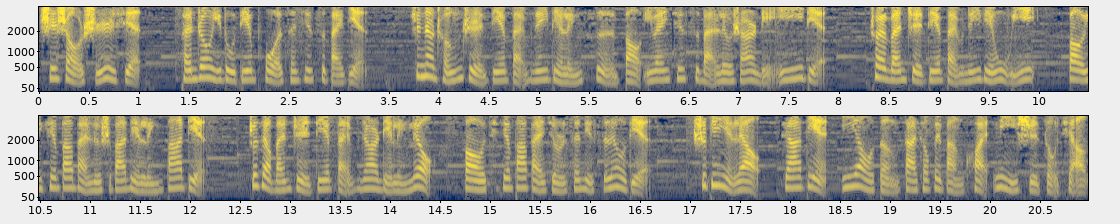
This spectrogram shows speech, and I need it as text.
失守十日线，盘中一度跌破三千四百点。深证成指跌百分之一点零四，报一万一千四百六十二点一一点。创业板指跌百分之一点五一，报一千八百六十八点零八点。中小板指跌百分之二点零六，报七千八百九十三点四六点。食品饮料、家电、医药等大消费板块逆势走强，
